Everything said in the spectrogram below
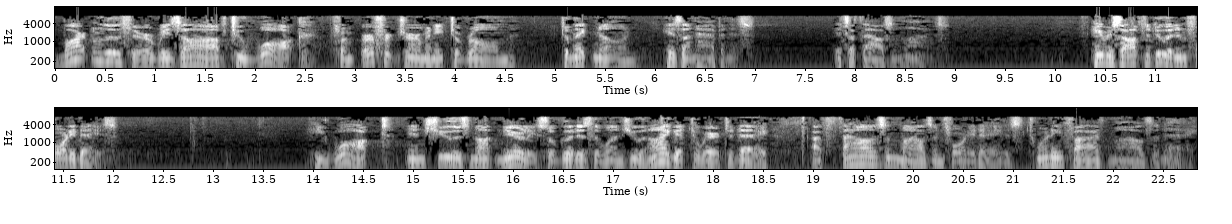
Martin Luther resolved to walk from Erfurt, Germany to Rome to make known his unhappiness. It's a thousand miles. He resolved to do it in 40 days. He walked in shoes not nearly so good as the ones you and I get to wear today, a thousand miles in 40 days, 25 miles a day.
